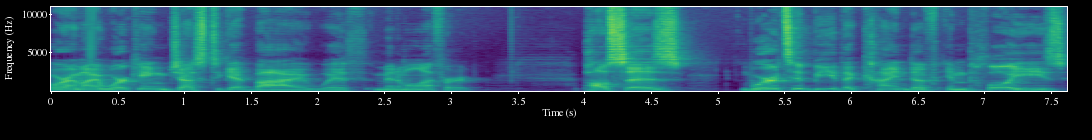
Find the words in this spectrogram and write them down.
Or am I working just to get by with minimal effort? Paul says, we're to be the kind of employees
